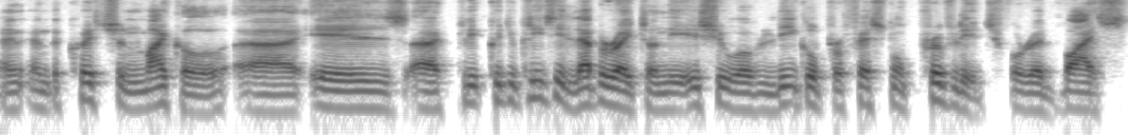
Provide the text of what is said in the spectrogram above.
And, and the question, Michael, uh, is uh, could you please elaborate on the issue of legal professional privilege for advice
